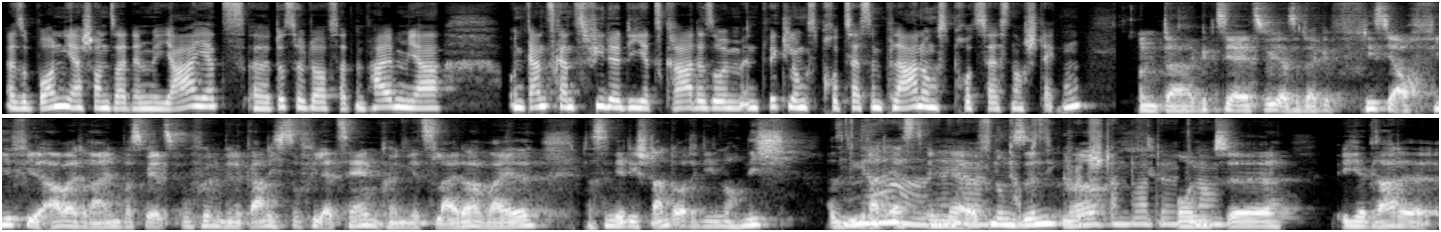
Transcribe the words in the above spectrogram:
Also Bonn ja schon seit einem Jahr jetzt, äh, Düsseldorf seit einem halben Jahr und ganz, ganz viele, die jetzt gerade so im Entwicklungsprozess, im Planungsprozess noch stecken. Und da gibt es ja jetzt wirklich, also da fließt ja auch viel, viel Arbeit rein, was wir jetzt, wofür wir gar nicht so viel erzählen können jetzt leider, weil das sind ja die Standorte, die noch nicht, also die ja, gerade erst in ja, der Eröffnung sind. Ne? Standorte, und genau. äh, hier gerade,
